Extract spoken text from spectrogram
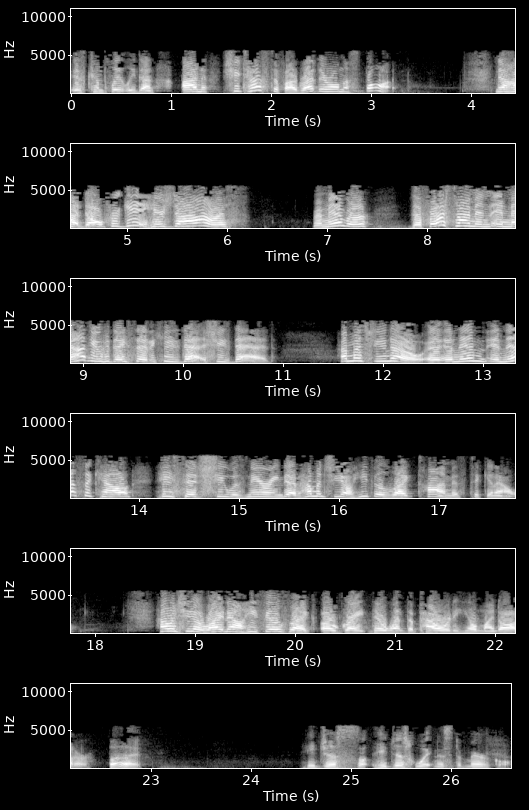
is completely done. I know, she testified right there on the spot. Now, don't forget, here's Jairus. Remember, the first time in, in Matthew, they said he's dead. She's dead. How much do you know? And then in this account, he said she was nearing death. How much do you know? He feels like time is ticking out. How much do you know? Right now, he feels like, oh, great, there went the power to heal my daughter. But he just he just witnessed a miracle.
